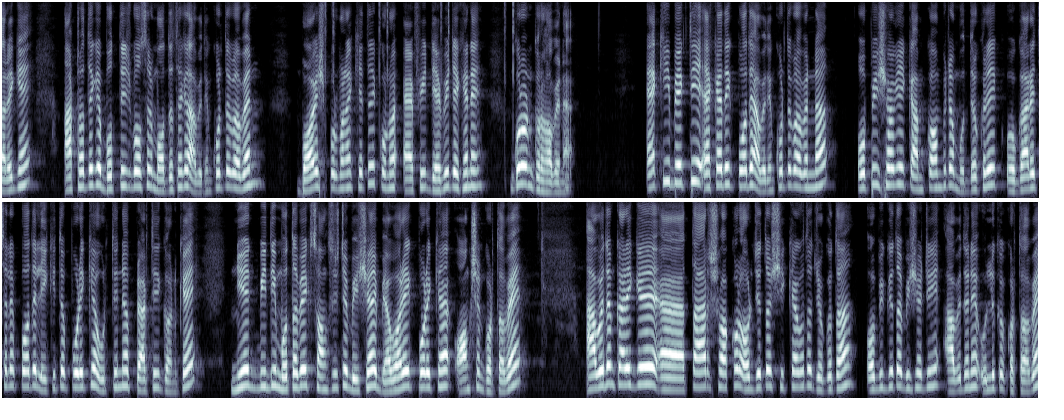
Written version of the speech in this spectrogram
তারিখে আঠারো থেকে বত্রিশ বছরের মধ্যে থেকে আবেদন করতে পারবেন। বয়স প্রমাণের ক্ষেত্রে কোনো অ্যাফিডেভিট এখানে গ্রহণ করা হবে না। একই ব্যক্তি একাধিক পদে আবেদন করতে পারবেন না। অফিস সহকারী কাম কম্পিউটার মুদ্রাক্ষরিক ও গাড়ি চালক পদে লিখিত পরীক্ষা উত্তীর্ণ প্রার্থীগণকে নিয়োগ বিধি মোতাবেক সংশ্লিষ্ট বিষয়ে ব্যবহারিক পরীক্ষায় অংশগ্রহণ করতে হবে। আবেদনকারীকে তার সকল অর্জিত শিক্ষাগত যোগ্যতা, অভিজ্ঞতা বিষয়টি আবেদনে উল্লেখ করতে হবে।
